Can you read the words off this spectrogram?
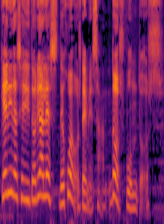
Queridas editoriales de juegos de mesa, dos puntos.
